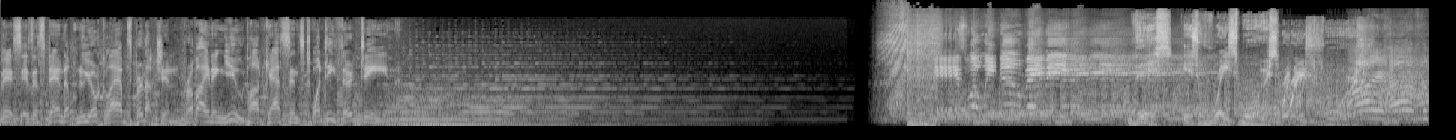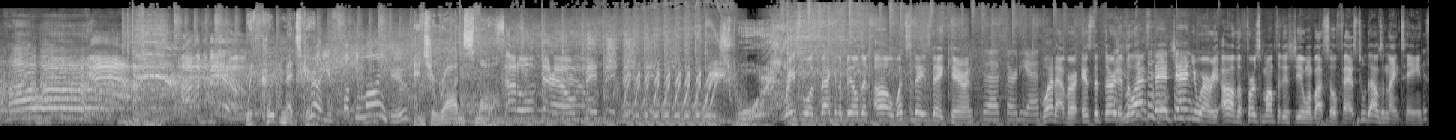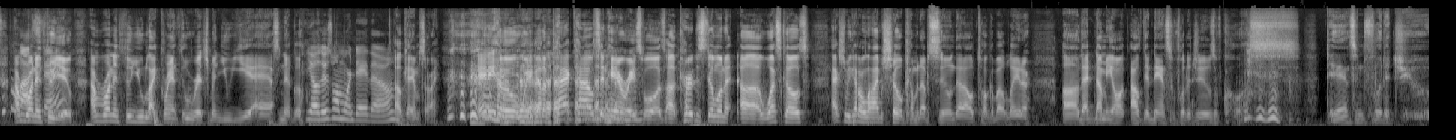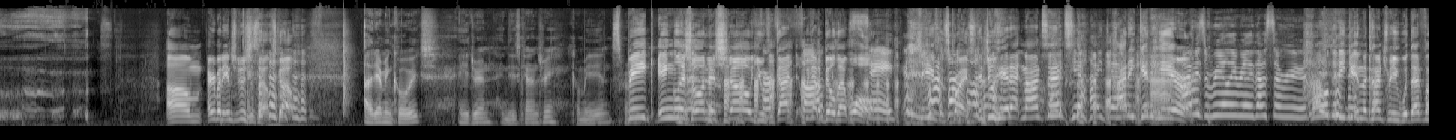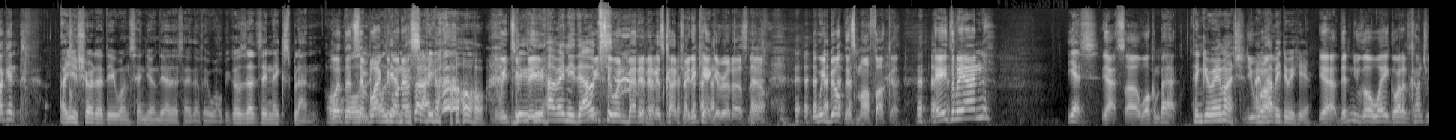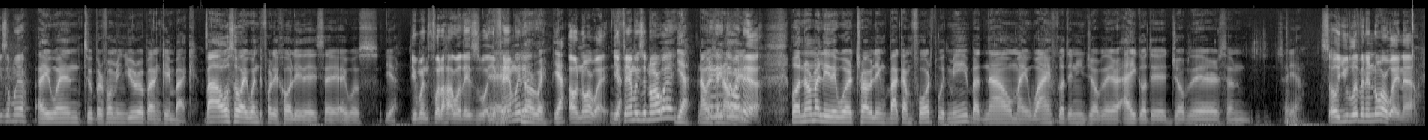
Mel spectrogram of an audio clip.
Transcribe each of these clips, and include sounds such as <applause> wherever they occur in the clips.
This is a stand up New York Labs production, providing you podcasts since 2013. It's what we do, baby. This is Race Wars I have Kurt Metzger You're out of your fucking mind, dude. and Sherrod Small. Settle down, bitch. Race Wars. Race Wars back in the building. Oh, what's today's date, Karen? The 30th. Whatever. It's the 30th, the last day of January. <laughs> Oh, the first month of this year went by so fast. 2019. Is it the I'm last running through you. I'm running through you like Grand Through Richmond, you yeah ass nigga. Yo, there's one more day though. Okay, I'm sorry. Anywho, we got a packed house in here, Race Wars. Uh, Kurt is still on the uh, West Coast. Actually, we got a live show coming up soon that I'll talk about later. Uh, that dummy out, out there dancing for the Jews, of course. <laughs> dancing for the Jews. Um, everybody introduce yourselves. Go. <laughs> Adrian Minkovic, Adrian in this country, comedian. from- Speak English on this show. <laughs> You've got we gotta build that wall. Sake. Jesus Christ. Did you hear that nonsense? yeah, I did. How'd he get here? I was really, really. That was so rude. How did he get in the country with that fucking Are you sure that they won't send you on the other side of the wall? Because that's the next plan. What, that send black the people on that side? <laughs> Oh, <laughs> We too do, deep. do you have any doubts? We too embedded in this country. They can't get rid of us now. <laughs> we built this motherfucker. Adrian? Yes. Yes, uh, welcome back. Thank you very much. You, I'm uh, happy to be here. Yeah, didn't you go away, go out of the country somewhere? I went to perform in Europe and came back. But also I went for the holidays. I, I was yeah. You went for the holidays as well. Your Uh, family there? Norway, yeah. Oh, Norway. Your Yeah. family's in Norway? Yeah, now what it's are in they Norway. doing there? Well, normally they were traveling back and forth with me, but now my wife got a new job there. I got a job there, so, so yeah. So you living in Norway now?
